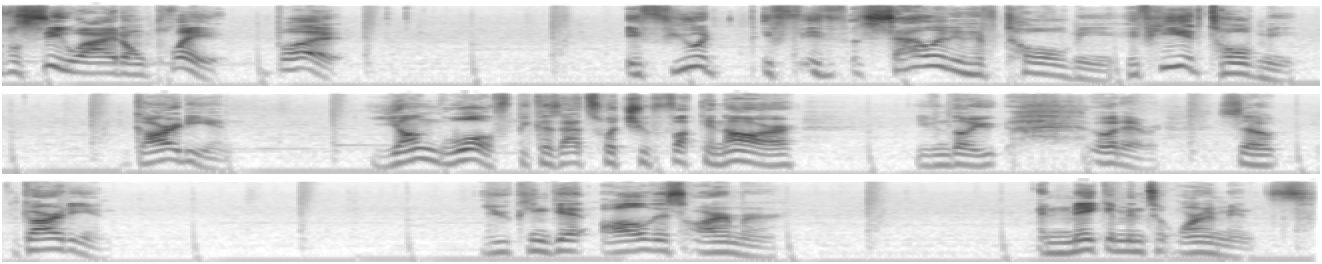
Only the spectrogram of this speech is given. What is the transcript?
Guys will see why I don't play it. But if you had, if if Saladin have told me, if he had told me, Guardian, Young Wolf, because that's what you fucking are, even though you, whatever. So Guardian, you can get all this armor and make them into ornaments.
